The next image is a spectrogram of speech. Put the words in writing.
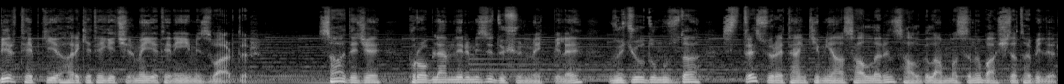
bir tepkiyi harekete geçirme yeteneğimiz vardır. Sadece problemlerimizi düşünmek bile vücudumuzda stres üreten kimyasalların salgılanmasını başlatabilir.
